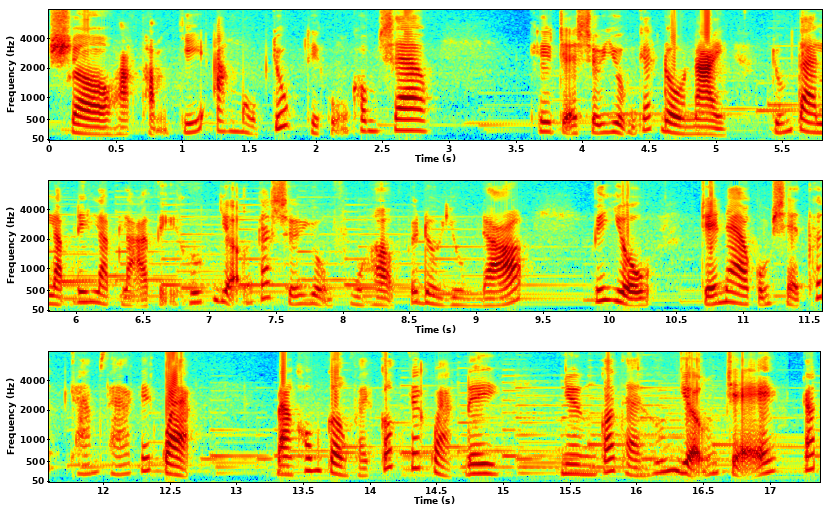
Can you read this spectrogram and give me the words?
sờ hoặc thậm chí ăn một chút thì cũng không sao. Khi trẻ sử dụng các đồ này, chúng ta lặp đi lặp lại việc hướng dẫn cách sử dụng phù hợp với đồ dùng đó. Ví dụ, trẻ nào cũng sẽ thích khám phá cái quạt. Bạn không cần phải cất cái quạt đi, nhưng có thể hướng dẫn trẻ cách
